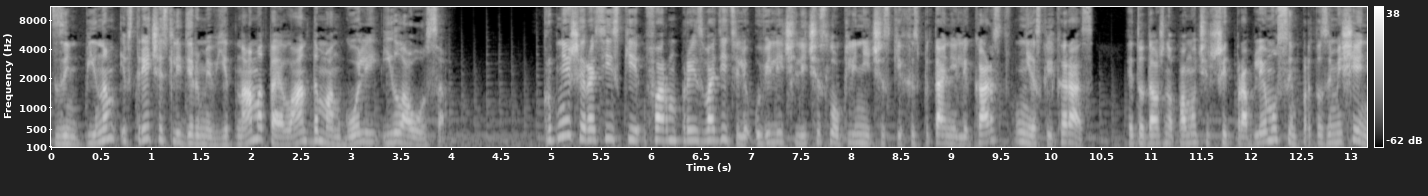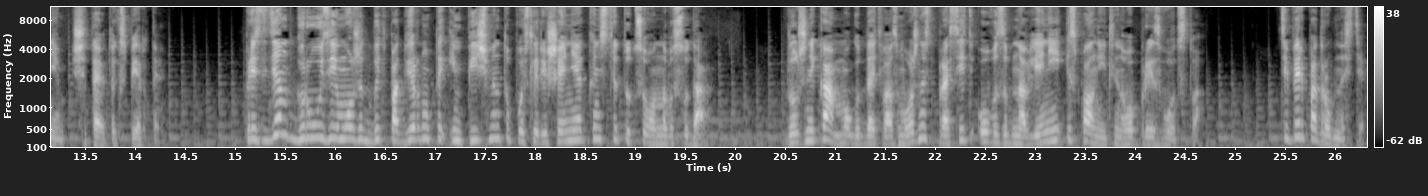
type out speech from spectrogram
Цзиньпином и встречи с лидерами Вьетнама, Таиланда, Монголии и Лаоса. Крупнейшие российские фармпроизводители увеличили число клинических испытаний лекарств несколько раз. Это должно помочь решить проблему с импортозамещением, считают эксперты. Президент Грузии может быть подвергнут импичменту после решения Конституционного суда. Должникам могут дать возможность просить о возобновлении исполнительного производства. Теперь подробности.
